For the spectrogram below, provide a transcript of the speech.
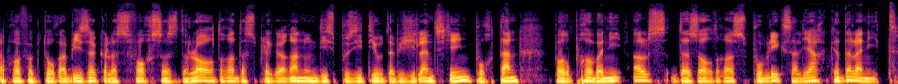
La prefectura avisa que les forces de l'ordre desplegaran un dispositiu de vigilància important per prevenir els desordres públics al llarg de la nit.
